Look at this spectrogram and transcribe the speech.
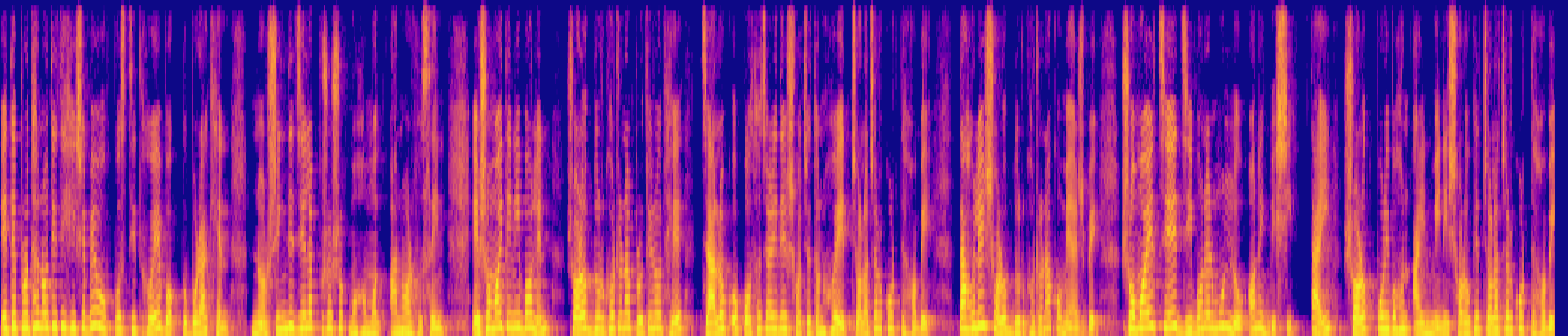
এতে প্রধান অতিথি হিসেবে উপস্থিত হয়ে বক্তব্য রাখেন নরসিংদী জেলা প্রশাসক মোহাম্মদ আনোয়ার হোসেন। এ সময় তিনি বলেন, সড়ক দুর্ঘটনা প্রতিরোধে চালক ও পথচারীদের সচেতন হয়ে চলাচল করতে হবে, তাহলেই সড়ক দুর্ঘটনা কমে আসবে। সময়ের চেয়ে জীবনের মূল্য অনেক বেশি। তাই সড়ক পরিবহন আইন মেনে সড়কে চলাচল করতে হবে।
